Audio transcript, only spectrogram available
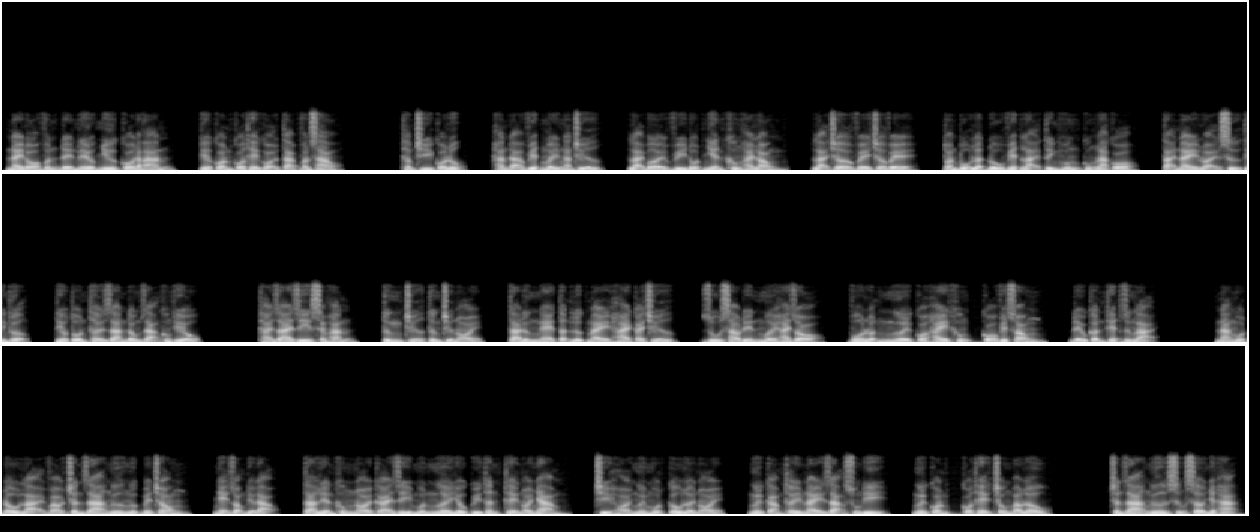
Này đó vấn đề nếu như có đáp án, kia còn có thể gọi tạp văn sao? Thậm chí có lúc, hắn đã viết mấy ngàn chữ lại bởi vì đột nhiên không hài lòng, lại trở về trở về, toàn bộ lật đổ viết lại tình huống cũng là có, tại này loại sự tình thượng, tiêu tốn thời gian đồng dạng không thiếu. Thái gia di xem hắn, từng chữ từng chữ nói, ta đừng nghe tận lực này hai cái chữ, dù sao đến mười hai giờ, vô luận ngươi có hay không có viết xong, đều cần thiết dừng lại. Nàng một đầu lại vào trần gia ngư ngược bên trong, nhẹ giọng địa đạo, ta liền không nói cái gì muốn ngươi yêu quý thân thể nói nhảm, chỉ hỏi ngươi một câu lời nói, ngươi cảm thấy này dạng xuống đi, ngươi còn có thể chống bao lâu? Trần gia ngư sững sờ nhất hạ.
